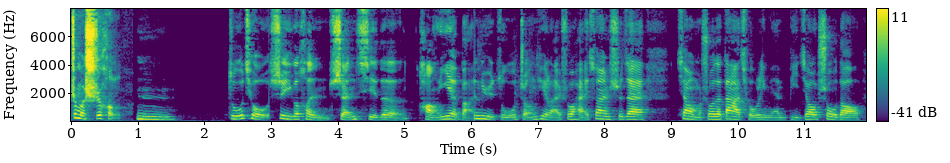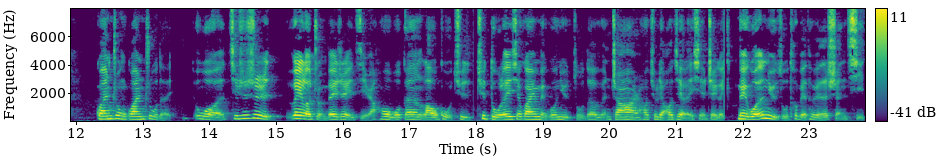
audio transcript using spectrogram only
这么失衡。嗯，足球是一个很神奇的行业吧？女足整体来说还算是在像我们说的大球里面比较受到。观众关注的，我其实是为了准备这一集，然后我跟老谷去去读了一些关于美国女足的文章啊，然后去了解了一些这个美国的女足特别特别的神奇，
